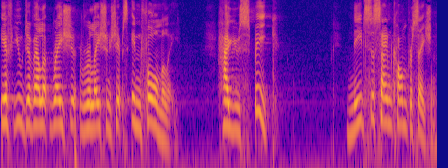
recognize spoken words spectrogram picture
if you develop relationships informally, how you speak needs to sound conversation.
